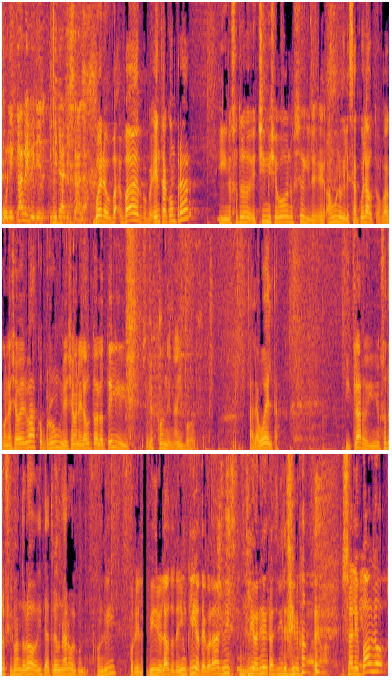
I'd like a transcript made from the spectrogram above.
Publicala y viral- viralizala. Bueno, va, va- entra a comprar y nosotros, eh, Chimi llevó, no sé, a uno que le sacó el auto. Va con la llave del Vasco, brum, le llevan el auto al hotel y se lo esconden ahí por, a la vuelta. Y claro, y nosotros filmándolo, viste, atrás de un árbol con, con Luis, por el vidrio del auto tenía un Clio, ¿te acordás, Luis? Un Clio negro, así le filmamos. Sale Pablo,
